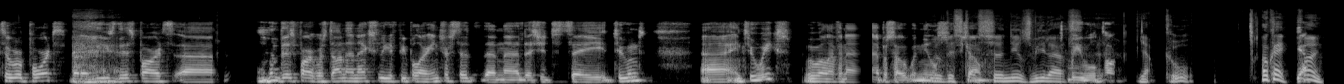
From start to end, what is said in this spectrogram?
to report, but at least this part uh, this part was done. And actually, if people are interested, then uh, they should stay tuned. Uh, in two weeks, we will have an episode with We'll Niels. discuss So uh, Niels Wielaard. we will talk. Yeah. Cool. Okay, Yeah. fine.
